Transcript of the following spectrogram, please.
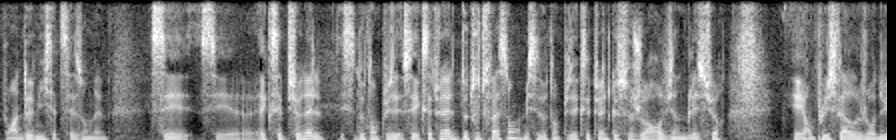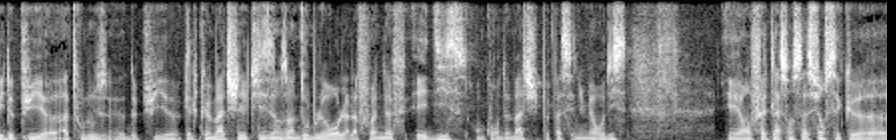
pour un demi cette saison même. C'est euh, exceptionnel. Et c'est d'autant plus, c'est exceptionnel de toute façon, mais c'est d'autant plus exceptionnel que ce joueur revient de blessure. Et en plus, là, aujourd'hui, depuis euh, à Toulouse, euh, depuis euh, quelques matchs, il est utilisé dans un double rôle, à la fois 9 et 10 en cours de match. Il peut passer numéro 10. Et en fait, la sensation, c'est que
